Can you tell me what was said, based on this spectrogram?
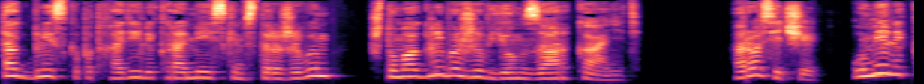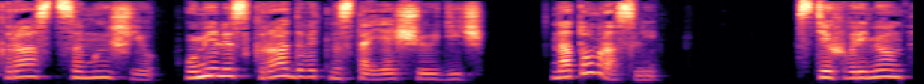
так близко подходили к ромейским сторожевым, что могли бы живьем заарканить. Росичи умели красться мышью, умели скрадывать настоящую дичь. На том росли. С тех времен,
